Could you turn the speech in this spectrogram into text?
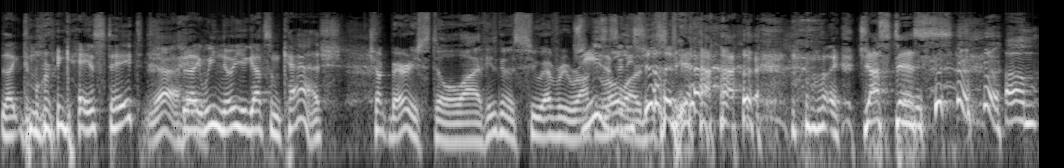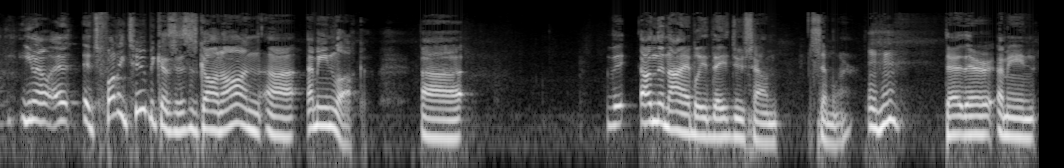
like the Marvin Gaye estate? Yeah, hey. like we know you got some cash. Chuck Berry's still alive. He's going to sue every rock Jesus, and roll and artist. should. Yeah, justice. um, you know, it, it's funny too because this has gone on. Uh, I mean, look, uh, the, undeniably they do sound similar. Mm-hmm. They're, they're, I mean,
